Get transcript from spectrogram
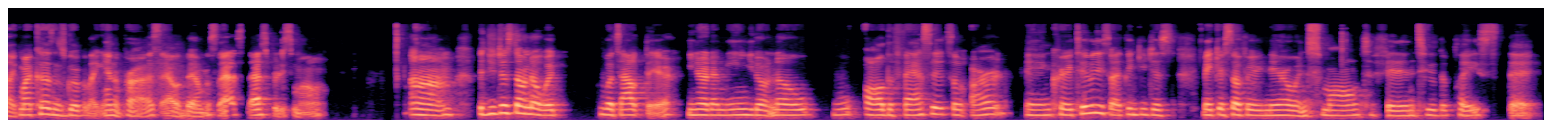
like my cousins grew up in like Enterprise, Alabama. So that's that's pretty small. Um, but you just don't know what what's out there. You know what I mean? You don't know all the facets of art and creativity. So I think you just make yourself very narrow and small to fit into the place that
